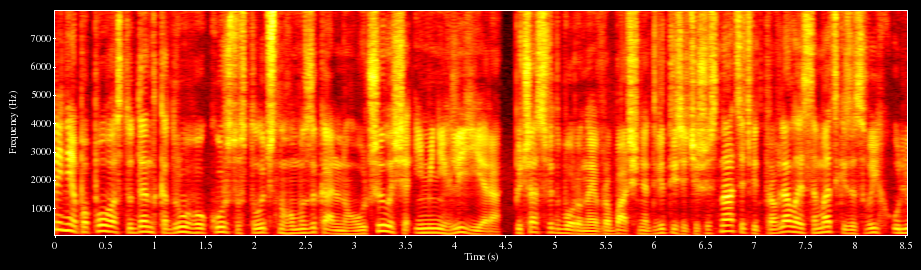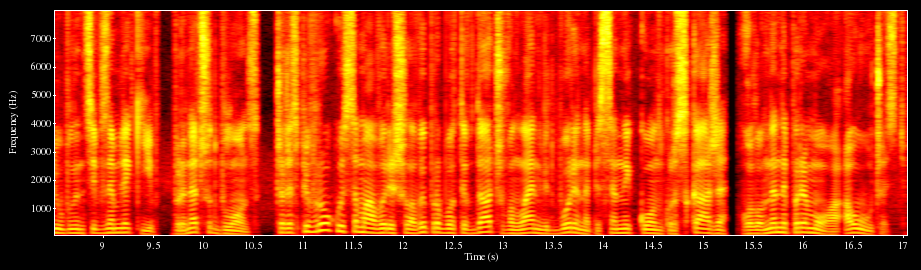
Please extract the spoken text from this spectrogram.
Ксенія Попова, студентка другого курсу столичного музикального училища імені Глієра. Під час відбору на Євробачення 2016 відправляла смски за своїх улюбленців-земляків Брюнет Шутблонс. Через півроку й сама вирішила випробувати вдачу в онлайн відборі на пісенний конкурс. каже, головне не перемога, а участь.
